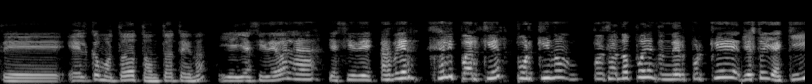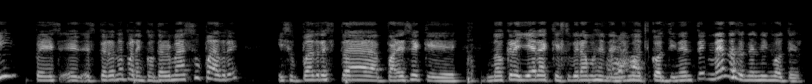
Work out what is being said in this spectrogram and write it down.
este, él como todo tontote, ¿no? Y ella así de hola, y así de, a ver, Halle Parker, ¿por qué no? O sea, no puede entender por qué yo estoy aquí, pues, eh, esperando para encontrarme a su padre, y su padre está, parece que no creyera que estuviéramos en el mismo continente, menos en el mismo hotel.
